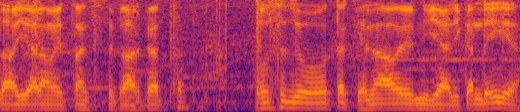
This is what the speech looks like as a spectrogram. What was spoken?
10 11 ਵਜੇ ਤੱਕ ਸਤਿਕਾਰ ਕਰਤਾ ਪੁਲਿਸ ਜੋ ਧੱਕੇ ਨਾਲ ਇਹ ਨਜਾਇਜ਼ ਕਰਨ ਰਹੀ ਆ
